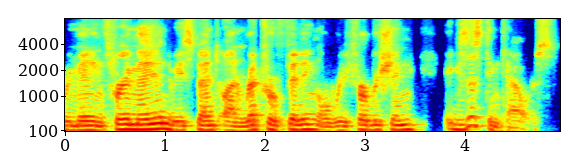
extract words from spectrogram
remaining 3 million to be spent on retrofitting or refurbishing existing towers.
